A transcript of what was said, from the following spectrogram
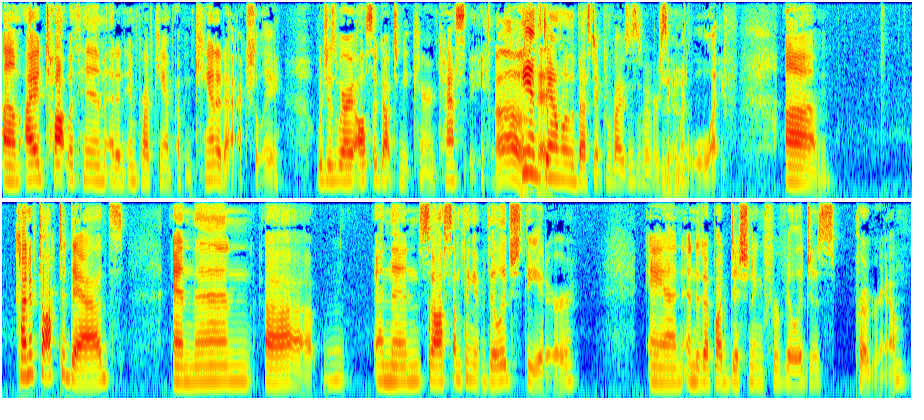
Um, I had taught with him at an improv camp up in Canada, actually, which is where I also got to meet Karen Cassidy. Oh, Hands down, one of the best improvisers I've ever seen in my life. Um, kind of talked to dads, and then uh, and then saw something at Village Theater, and ended up auditioning for Village's program.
